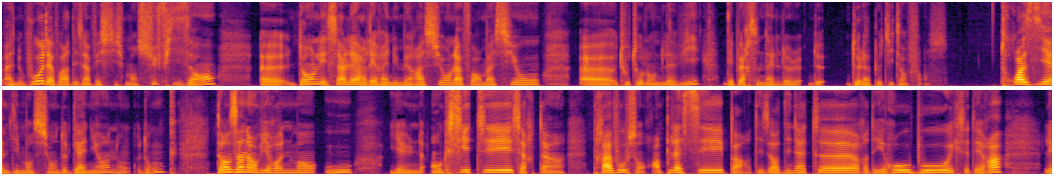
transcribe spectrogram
à nouveau d'avoir des investissements suffisants euh, dans les salaires, les rémunérations, la formation tout au long de la vie des personnels de, la petite enfance. Troisième dimension de gagnant, non, donc, dans un environnement où il y a une anxiété, certains travaux sont remplacés par des ordinateurs, des robots, etc., les,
